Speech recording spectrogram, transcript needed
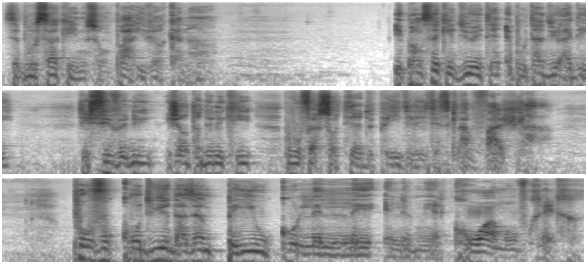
C'est pour ça qu'ils ne sont pas arrivés au Canaan. Ils pensaient que Dieu était... Et pourtant Dieu a dit, je suis venu, j'ai entendu les cris pour vous faire sortir du pays de l'esclavage là. Pour vous conduire dans un pays où coule le lait et le miel. Crois mon frère.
